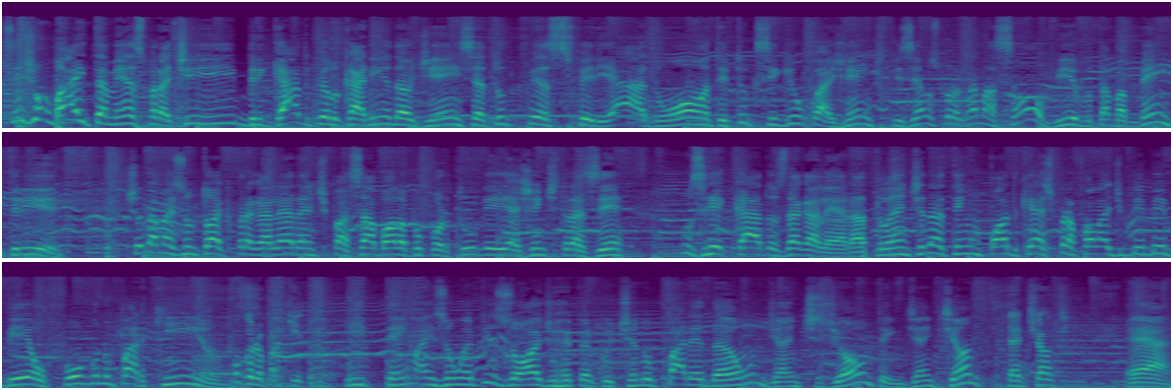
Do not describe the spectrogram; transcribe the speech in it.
Seja um baita mês pra ti e obrigado pelo carinho da audiência. Tu que fez feriado ontem, tu que seguiu com a gente, fizemos programação ao vivo, tava bem tri. Deixa eu dar mais um toque pra galera antes de passar a bola pro Portuga e a gente trazer os recados da galera. A Atlântida tem um podcast pra falar de BBB, o Fogo no Parquinho. Fogo no parquito. E tem mais um episódio repercutindo o paredão de antes de ontem, de anteontem. Tchante, É,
